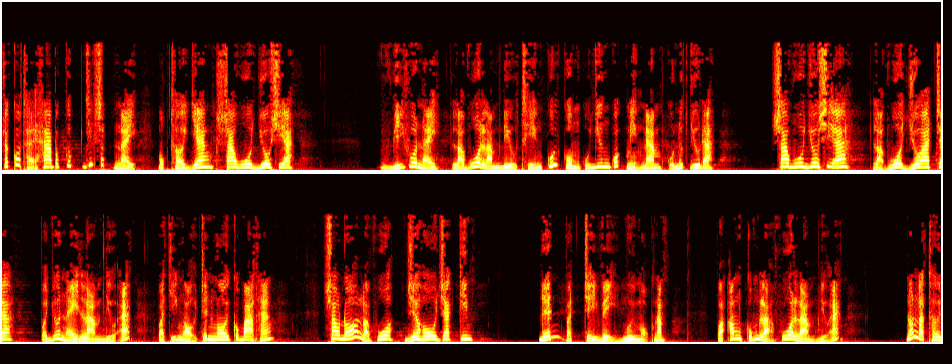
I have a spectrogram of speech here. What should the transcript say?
rất có thể Habakkuk viết sách này một thời gian sau vua Josiah. Vị vua này là vua làm điều thiện cuối cùng của dương quốc miền Nam của nước Juda. Sau vua Josiah là vua Joacha và vua này làm điều ác và chỉ ngồi trên ngôi có ba tháng. Sau đó là vua Jehoiakim đến và trị vì 11 năm, và ông cũng là vua làm điều ác. Nó là thời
